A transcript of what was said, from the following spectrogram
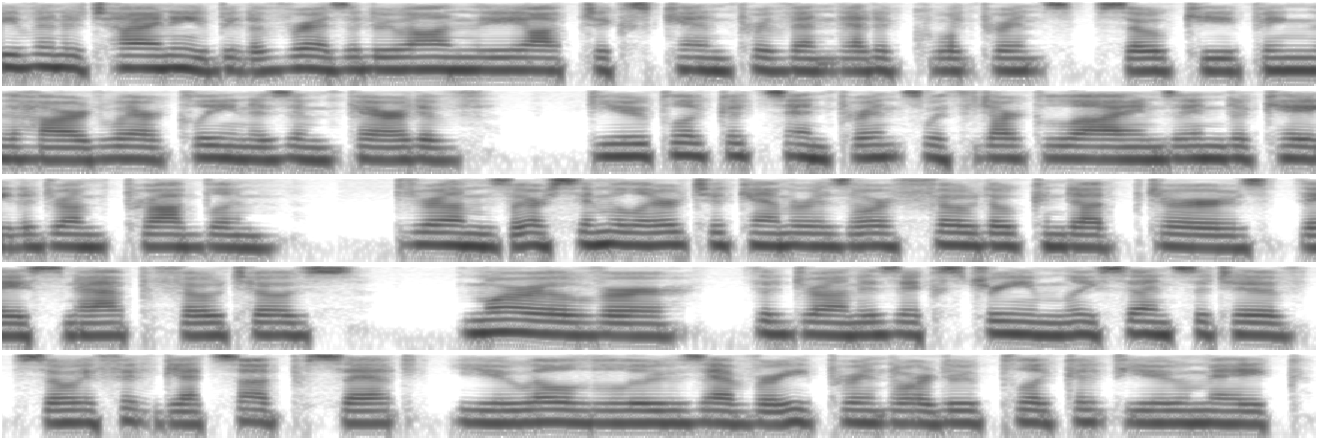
Even a tiny bit of residue on the optics can prevent adequate prints, so keeping the hardware clean is imperative. Duplicates and prints with dark lines indicate a drum problem. Drums are similar to cameras or photoconductors, they snap photos. Moreover, the drum is extremely sensitive, so if it gets upset, you will lose every print or duplicate you make.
